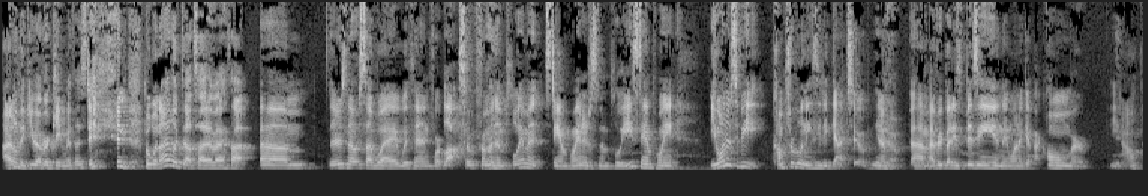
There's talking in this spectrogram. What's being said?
I don't think you ever came with us, Dan. but when I looked outside of it, I thought, um, there's no subway within four blocks. So from right. an employment standpoint, and just an employee standpoint, you want it to be comfortable and easy to get to. You know, yeah. um, everybody's busy and they want to get back home, or you know.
